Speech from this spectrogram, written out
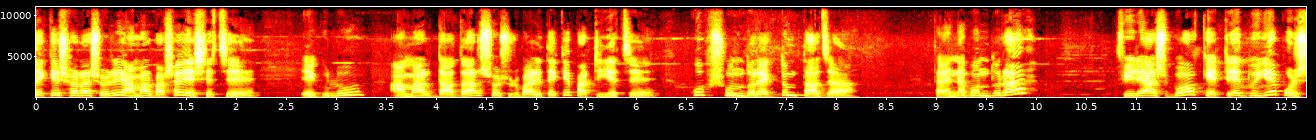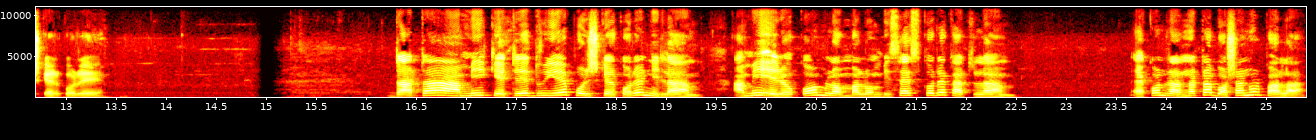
থেকে সরাসরি আমার বাসায় এসেছে। এগুলো আমার দাদার শ্বশুর বাড়ি থেকে পাঠিয়েছে। খুব সুন্দর, একদম তাজা। তাই না বন্ধুরা? ফিরে আসব কেটে ধুয়ে পরিষ্কার করে। ডাটা আমি কেটে ধুয়ে পরিষ্কার করে নিলাম। আমি এরকম লম্বা লম্বি সাইজ করে কাটলাম। এখন রান্নাটা বসানোর পালা।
